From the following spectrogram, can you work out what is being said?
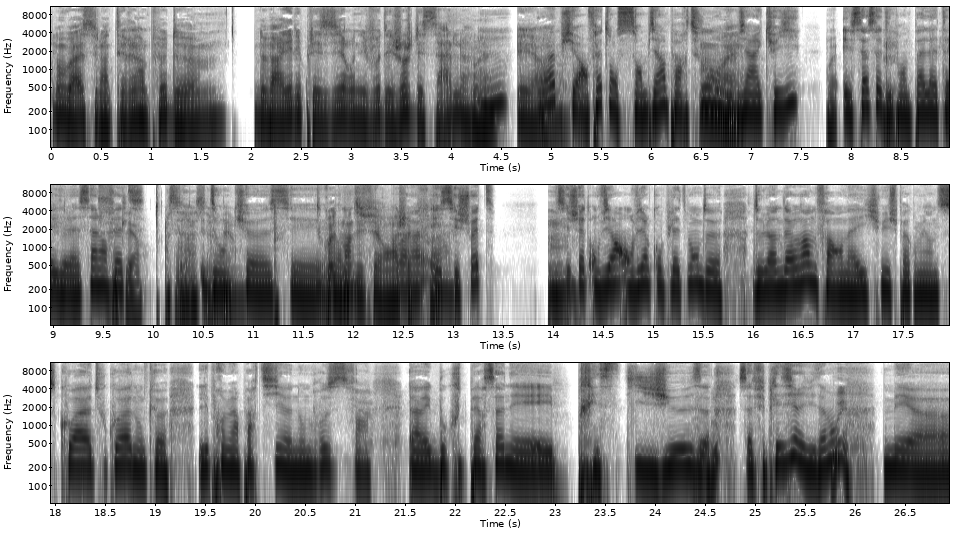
Donc voilà, c'est l'intérêt un peu de de varier les plaisirs au niveau des jauges des salles. Ouais. Mhm. Et euh, Ouais, puis en fait on se sent bien partout, on est bien accueilli. Ouais. Et ça, ça dépend pas de la taille de la salle en C'est fait. clair. c'est vrai, c'est Donc euh, c'est complètement voilà. différent à Voilà. chaque fois. Et c'est chouette. Mm. C'est chouette. On vient, on vient complètement de, de l'underground. Enfin, on a écumé, je sais pas combien de squats ou quoi. Donc, euh, les premières parties euh, nombreuses, enfin, avec beaucoup de personnes et, prestigieuses, Mhm. ça fait plaisir évidemment. Oui. Mais euh,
